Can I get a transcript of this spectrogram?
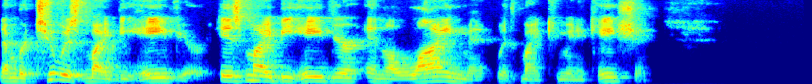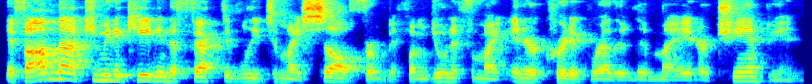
Number two is my behavior. Is my behavior in alignment with my communication? If I'm not communicating effectively to myself, from if I'm doing it for my inner critic rather than my inner champion,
